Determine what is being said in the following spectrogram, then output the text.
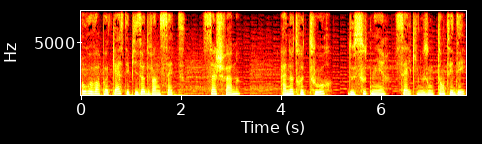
Au revoir podcast épisode 27. Sage-femme, à notre tour de soutenir celles qui nous ont tant aidés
